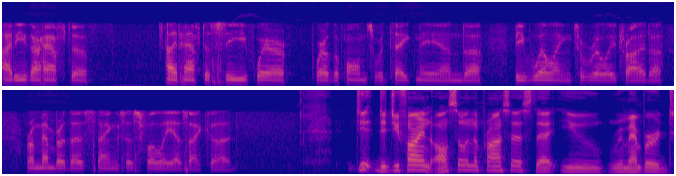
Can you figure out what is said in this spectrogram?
I'd either have to I'd have to see where where the poems would take me and uh, be willing to really try to remember those things as fully as I could. Did, did you find also in the process that you remembered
